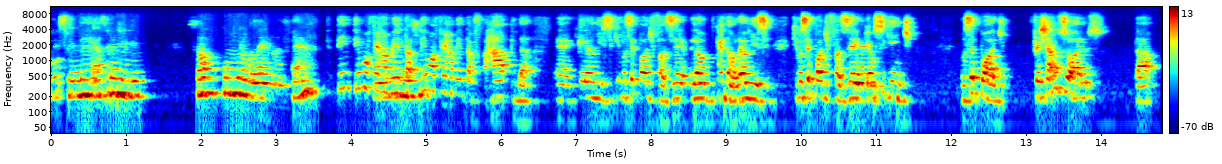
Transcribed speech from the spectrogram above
Porque não dá para viver só com problemas, né? Tem, tem uma ferramenta, tem uma ferramenta rápida, é, Leonice, que você pode fazer, Leo, perdão, Leonice, que você pode fazer, que é o seguinte: você pode fechar os olhos, tá?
